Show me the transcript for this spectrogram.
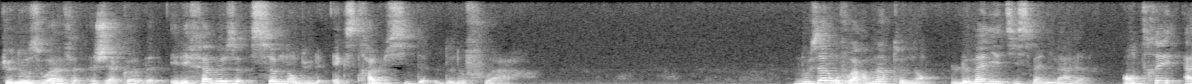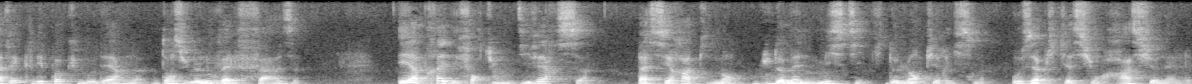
que nos zouaves Jacob et les fameuses somnambules extralucides de nos foires. Nous allons voir maintenant le magnétisme animal entrer avec l'époque moderne dans une nouvelle phase et après des fortunes diverses, passer rapidement du domaine mystique de l'empirisme aux applications rationnelles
